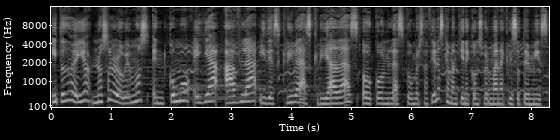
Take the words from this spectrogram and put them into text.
Y todo ello no solo lo vemos en cómo ella habla y describe a las criadas o con las conversaciones que mantiene con su hermana Crisotemis,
